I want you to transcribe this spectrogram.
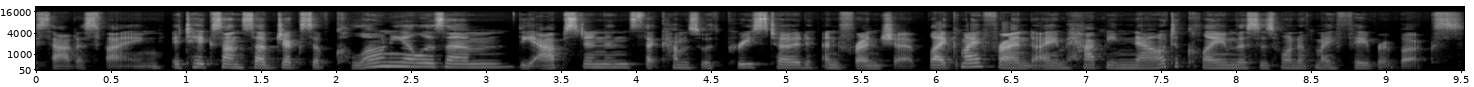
satisfying. It takes on subjects of colonialism, the abstinence that comes with priesthood, and friendship. Like my friend, I am happy now to claim this is one of my favorite books.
